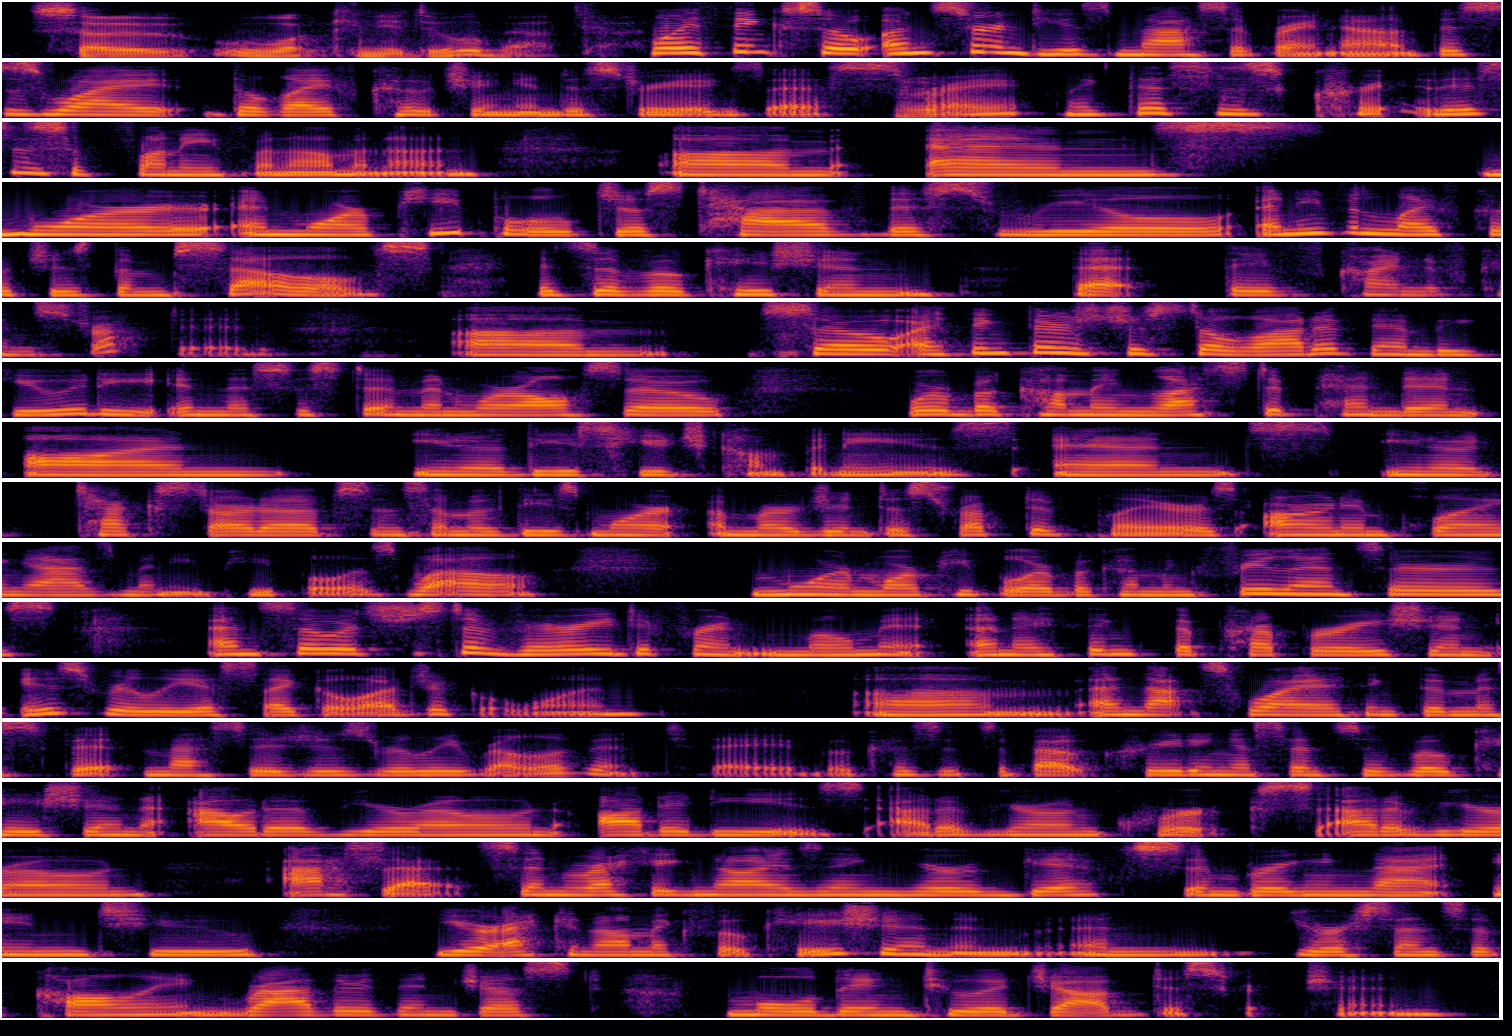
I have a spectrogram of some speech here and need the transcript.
So, what can you do about that? Well, I think so. Uncertainty is massive right now. This is why the life coaching industry exists, Yeah. right? Like this is cra- this is a funny phenomenon, um, and more and more people just have this real, and even life coaches themselves. It's a vocation that they've kind of constructed. Um, so I think there's just a lot of ambiguity in the system, and we're also we're becoming less dependent on you know these huge companies and you know tech startups and some of these more emergent disruptive players aren't employing as many people as well. More and more people are becoming freelancers. And so it's just a very different moment. And i think the preparation is really a psychological one. Um, and that's why i think the misfit message is really relevant today because it's about creating a sense of vocation out of your own oddities out of your own quirks out of your own assets and recognizing your gifts and bringing that into your economic vocation and, and your sense of calling rather than just molding to a job description.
